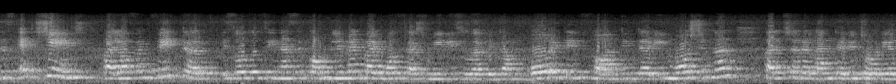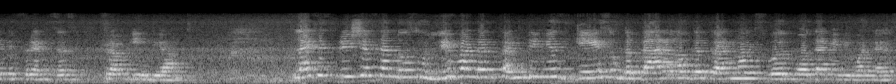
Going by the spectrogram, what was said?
This exchange, while often fatal, is also seen as a compliment by most Kashmiris who have become bold in flaunting their emotional, cultural and territorial differences from India. Life is precious and those who live under continuous gaze of the barrel of the gun know it's worth more than anyone else.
